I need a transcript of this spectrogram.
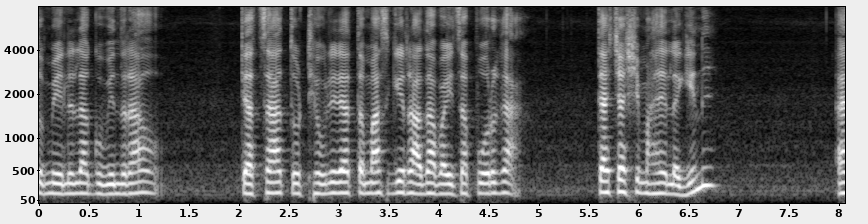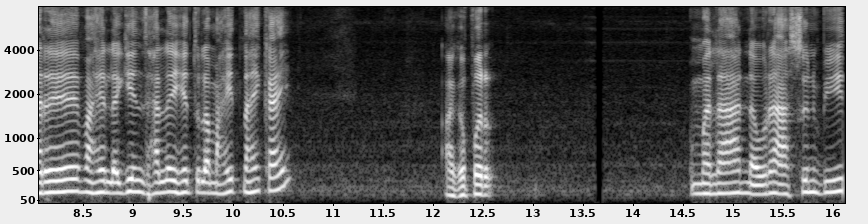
तो मेलेला गोविंदराव त्याचा तो ठेवलेल्या तमासगीर राधाबाईचा पोरगा त्याच्याशी माहे लगीन? अरे माहे लगीन झालं हे तुला माहीत नाही काय? अगं पर मला नवरा असून बी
